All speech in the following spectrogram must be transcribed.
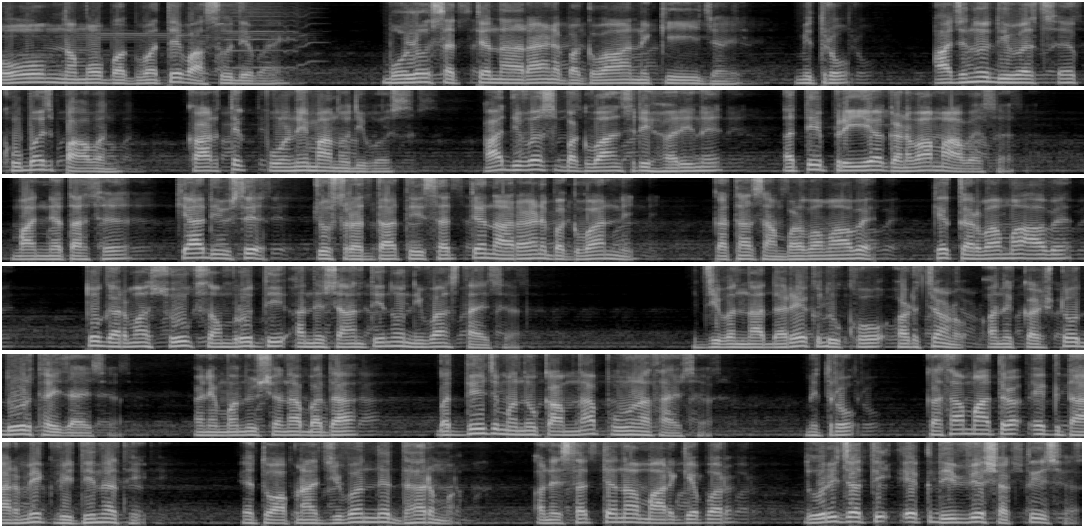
ઓમ નમો ભગવતે વાસુદેવાય. બોલો સત્યનારાયણ ભગવાન કી જય. મિત્રો, આજનો દિવસ છે ખૂબ જ પાવન, કાર્તિક પૂર્ણિમાનો દિવસ. આ દિવસ ભગવાન શ્રી હરિને અતિ પ્રિય ગણવામાં આવે છે. માન્યતા છે કે આ દિવસે જો શ્રદ્ધાથી સત્યનારાયણ ભગવાનની કથા સાંભળવામાં આવે કે કરવામાં આવે તો ઘરમાં સુખ, સમૃદ્ધિ અને શાંતિનો નિવાસ થાય છે. જીવનના દરેક દુઃખો, અડચણો અને કષ્ટો દૂર થઈ જાય છે અને મનુષ્યના બધા, બધી જ મનોકામના પૂર્ણ થાય છે. મિત્રો, કથા માત્ર એક ધાર્મિક વિધિ નથી, એ તો આપણા જીવનને ધર્મ અને સત્યના માર્ગે પર દોરી જતી એક દિવ્ય શક્તિ છે.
